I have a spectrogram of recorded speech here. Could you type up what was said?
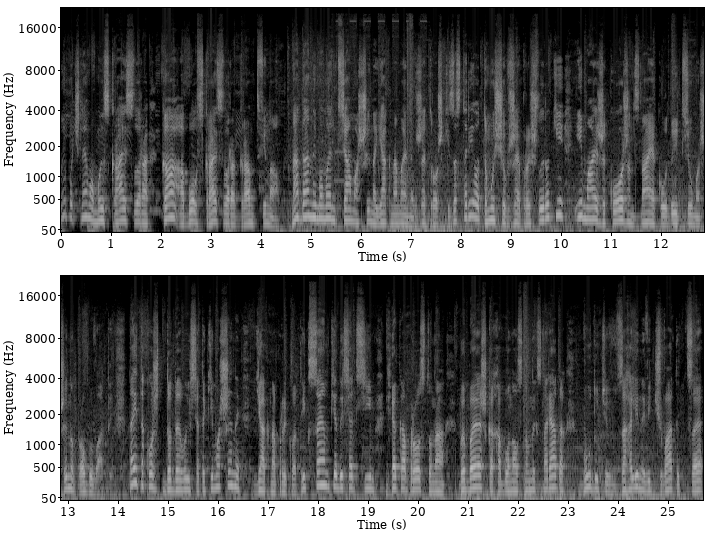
Ну і почнемо ми з Крайслера К або з Крайслера Гранд Final. На даний момент ця машина, як на мене, вже трошки застаріла, тому що вже пройшли роки, і майже кожен знає, куди цю машину пробивати. Та й також додалися такі машини, як, наприклад, XM57, яка просто на ББшках або на основних снарядах будуть взагалі не відчувати це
